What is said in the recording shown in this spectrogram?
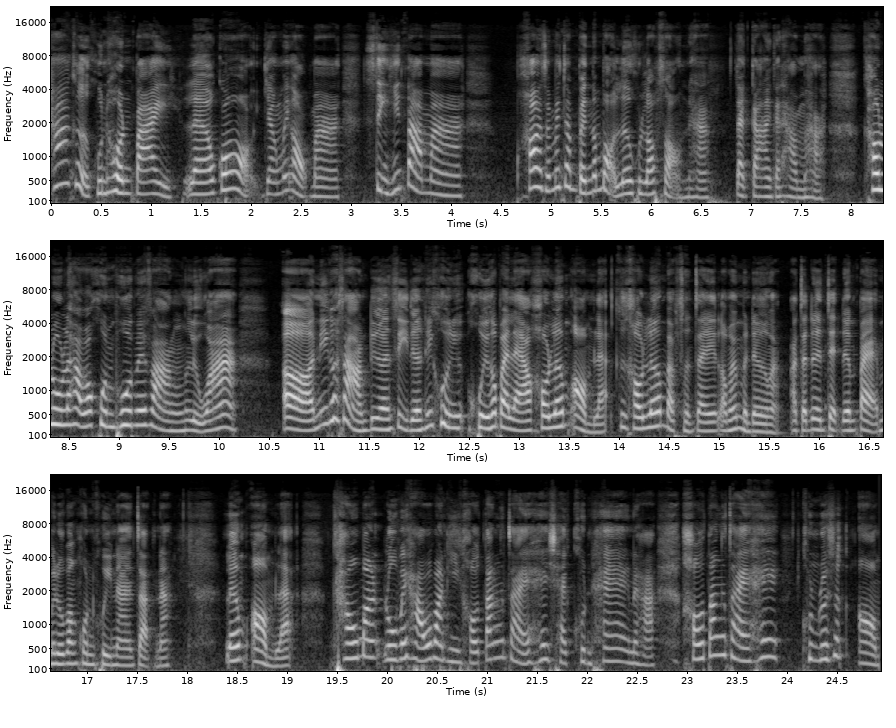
ถ้าเกิดคุณทนไปแล้วก็ยังไม่ออกมาสิ่งที่ตามมาเขาอาจจะไม่จำเป็นต้องบอกเลิกคุณรอบสองนะคะแต่การกระทำค่ะ เขารู้แล้วค่ะว่าคุณพูดไม่ฟังหรือว่า เออนี่ก็3เดือน4เดือนที่คุยคุยเข้าไปแล้วเขาเริ่มอ่อมแล้ว คือเขาเริ่มแบบสนใจเราไม่เหมือนเดิมอะอาจจะเดือน7เดือน8ไม่รู้บางคนคุยนานจัดนะ เริ่มอ่อมแล้วเขาบางรู้ไหมคะว่าบางทีเขาตั้งใจให้แชทคุณแห้งนะคะเขาตั้งใจให้คุณรู้สึกอ่อม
